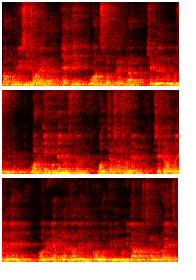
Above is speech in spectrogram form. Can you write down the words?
বা পুলিশি সহায়তা একই ওয়ান স্টপ সেন্টার সেখানে আমরা সুবিধা করি ওয়ার্কিং উমেন হোস্টেল পঞ্চাশ আসনের, সেটাও আমরা এখানে অলরেডি আপনারা জানেন যে কর্মজীবী মহিলা আবাস চালু রয়েছে।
